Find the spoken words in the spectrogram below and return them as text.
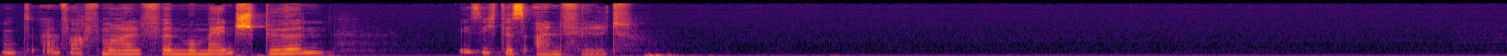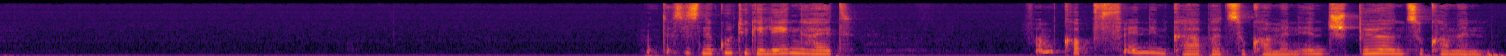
Und einfach mal für einen Moment spüren, wie sich das anfühlt. Und das ist eine gute Gelegenheit, vom Kopf in den Körper zu kommen, ins Spüren zu kommen.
